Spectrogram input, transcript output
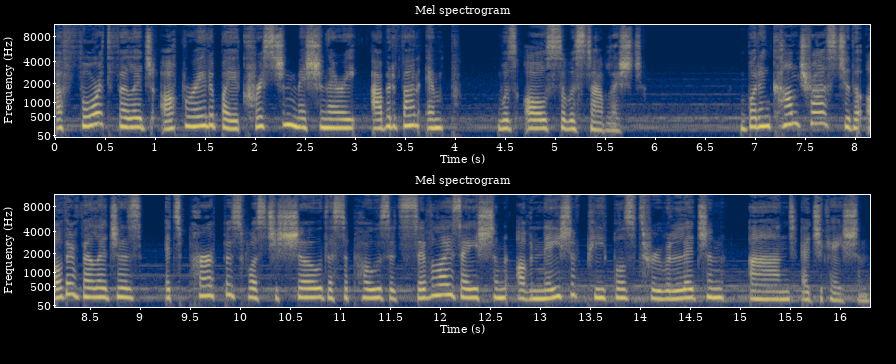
A fourth village operated by a Christian missionary, Abed van Imp, was also established. But in contrast to the other villages, its purpose was to show the supposed civilization of native peoples through religion and education.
